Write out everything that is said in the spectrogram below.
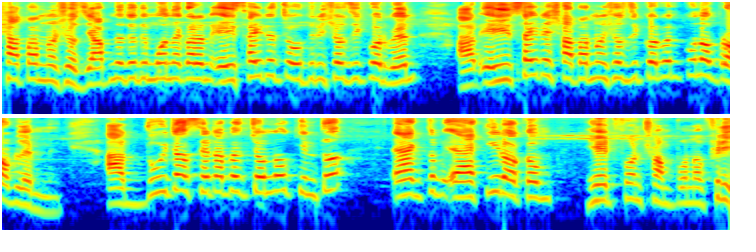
সাতান্নশো জি। আপনি যদি মনে করেন এই সাইডে চৌত্রিশশো জি করবেন আর এই সাইডে সাতান্নশো জি করবেন, কোনো প্রবলেম নেই। আর দুইটা সেট জন্য কিন্তু একদম একই রকম হেডফোন সম্পূর্ণ ফ্রি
